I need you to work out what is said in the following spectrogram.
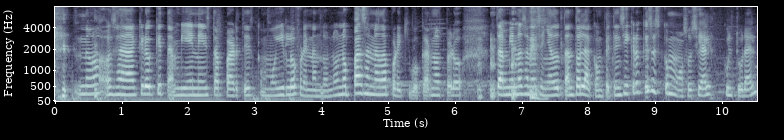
¿no? O sea, creo que también esta parte es como irlo frenando, ¿no? No pasa nada por equivocarnos, pero también nos han enseñado tanto la competencia y creo que eso es como social, cultural,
